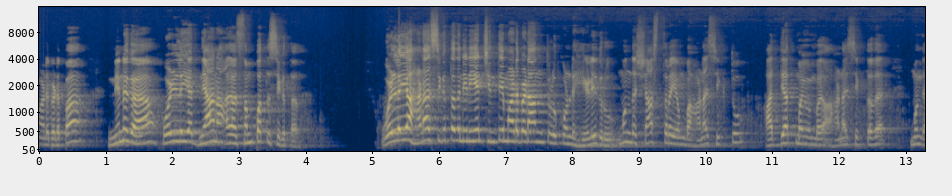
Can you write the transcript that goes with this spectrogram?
ಮಾಡಬೇಡಪ್ಪ. ನಿನಗ ಒಳ್ಳೆಯ ಜ್ಞಾನ ಸಂಪತ್ತು ಸಿಗುತ್ತದೆ. ಒಳ್ಳೆಯ ಹಣ ಸಿಗುತ್ತದೆ, ನೀನು ಏನು ಚಿಂತೆ ಮಾಡಬೇಡ ಅಂತ ತಿಳ್ಕೊಂಡು ಹೇಳಿದರು. ಮುಂದೆ ಶಾಸ್ತ್ರ ಎಂಬ ಹಣ ಸಿಕ್ತು, ಆಧ್ಯಾತ್ಮ ಎಂಬ ಹಣ ಸಿಗ್ತದೆ, ಮುಂದೆ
